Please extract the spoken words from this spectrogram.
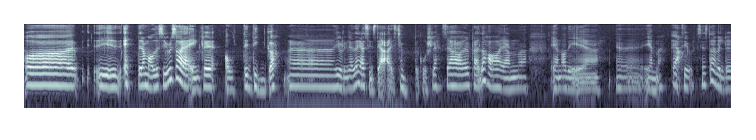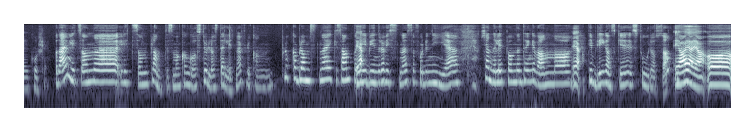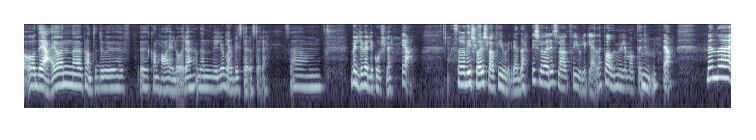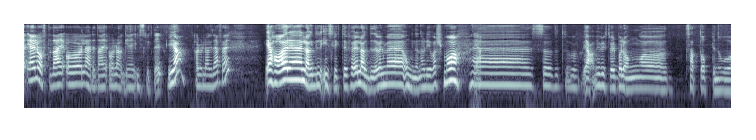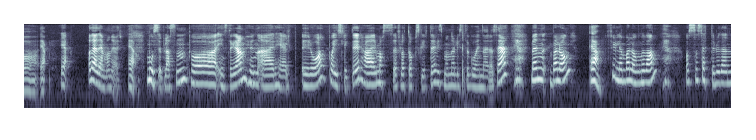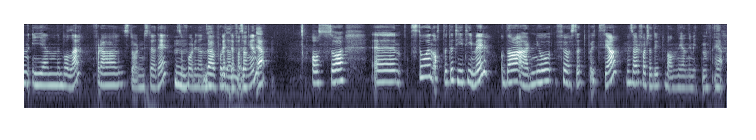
Og etter Amalies jul så har jeg egentlig alltid digga eh, julegleder. Jeg syns de er kjempekoselige. Så jeg har pleid å ha en, en av de eh, hjemme Ja. til jul. Syns det er veldig koselig. Og det er en litt sånn, eh, litt sånn plante som man kan gå og stulle og stelle litt med, for du kan plukke av blomstene, ikke sant? Når Ja. de begynner å visne, så får du nye. Kjenne litt på om den trenger vann, og Ja. de blir ganske store også. Ja, ja, ja. Og, og det er jo en eh, plante du eh, kan ha hele året. Den vil jo bare bli større og større. Så um, veldig, veldig koselig. Ja. Så vi slår et slag for juleglede. Vi slår et slag for juleglede på alle mulige måter. Mm. Ja. Men eh, jeg lovte deg å lære deg å lage islykter. Ja. Har du lagd det før? Jeg har eh, lagd islykter før. Jeg lagde det vel med ungene når de var små. Eh, så ja, vi brukte vel ballong og satte oppi noe og ja. Ja. Og det er det man gjør. ja. Moseplassen på Instagram, hun er helt rå på islykter. Har masse flotte oppskrifter hvis man har lyst til å gå inn der og se. Men ballong, Ja. fylle en ballong med vann. Og så setter du den i en bolle, for da står den stødig. Så Mm. får du den får du rette den- fasongen. Ja. Og så eh, stå en åtte til ti timer. Og da er den jo føset på utsida, men så er det fortsatt litt vann igjen i midten. Ja.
